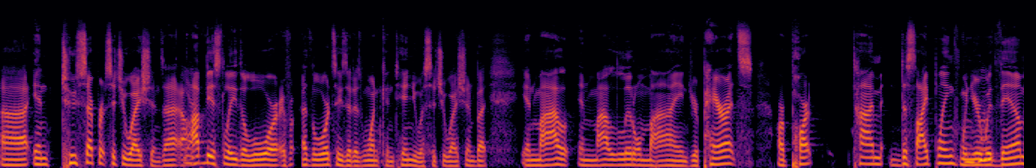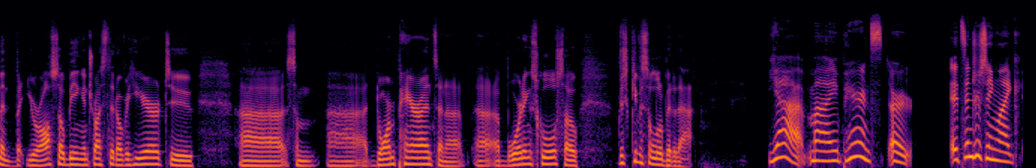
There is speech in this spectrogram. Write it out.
uh, in two separate situations? Uh, Obviously, the Lord, if, uh, the Lord sees it as one continuous situation, but in my in my little mind, your parents are part time discipling when you're with them, and but you're also being entrusted over here to uh, some uh, dorm parents and a, a boarding school. So, just give us a little bit of that. Yeah, my parents are. It's interesting. Like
